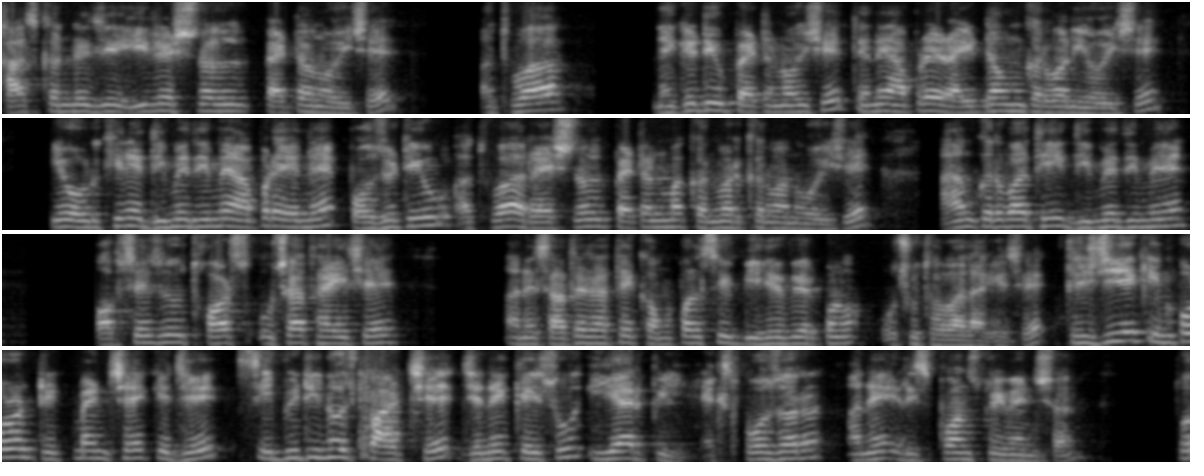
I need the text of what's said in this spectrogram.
ખાસ કરીને જે ઇરેશનલ પેટર્ન હોય છે અથવા નેગેટિવ પેટર્ન હોય છે, તેને આપણે રાઇટ ડાઉન કરવાની હોય છે. એ ઓળખીને ધીમે ધીમે આપણે એને પોઝિટિવ અથવા રેશનલ પેટર્નમાં કન્વર્ટ કરવાનું હોય છે. આમ કરવાથી ધીમે ધીમે ઓબ્સેસિવ થોટ્સ ઓછા થાય છે અને સાથે સાથે કમ્પલ્સિવ બિહેવિયર પણ ઓછું થવા લાગે છે. ત્રીજી એક ઇમ્પોર્ટન્ટ ટ્રીટમેન્ટ છે કે જે સીબીટીનો જ પાર્ટ છે, જેને કહીશું ઈઆરપી એક્સપોઝર અને રિસ્પોન્સ પ્રિવેન્શન તો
